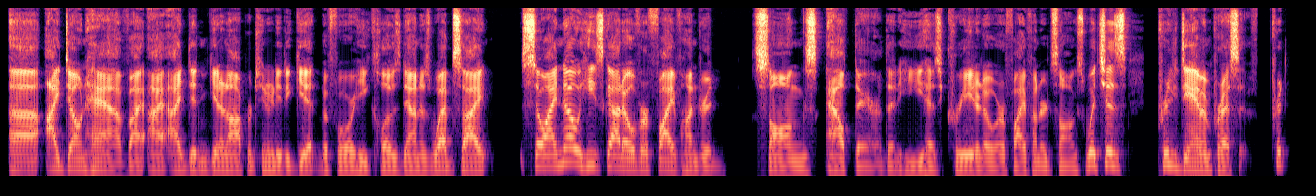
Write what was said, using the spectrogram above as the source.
uh, I don't have. I, I I didn't get an opportunity to get before he closed down his website. So I know he's got over 500 songs out there that he has created over 500 songs, which is pretty damn impressive. Pretty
